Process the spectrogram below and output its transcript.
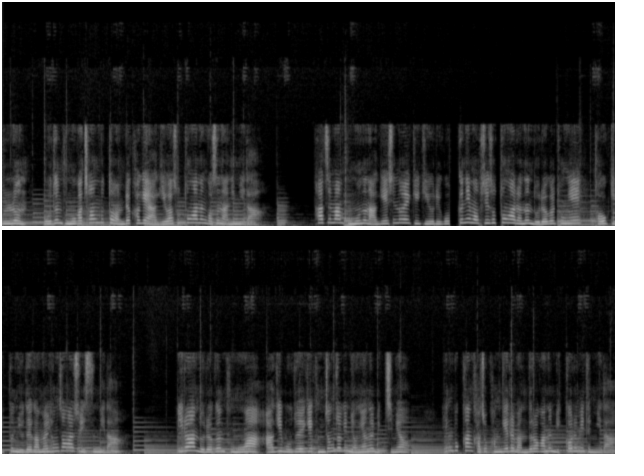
물론 모든 부모가 처음부터 완벽하게 아기와 소통하는 것은 아닙니다. 하지만 부모는 아기의 신호에 귀 기울이고 끊임없이 소통하려는 노력을 통해 더욱 깊은 유대감을 형성할 수 있습니다. 이러한 노력은 부모와 아기 모두에게 긍정적인 영향을 미치며 행복한 가족 관계를 만들어가는 밑거름이 됩니다.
